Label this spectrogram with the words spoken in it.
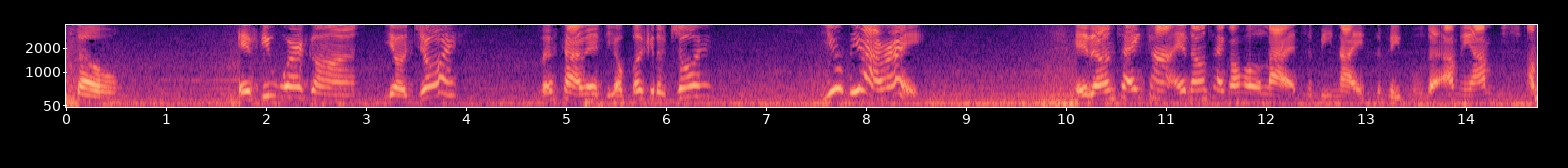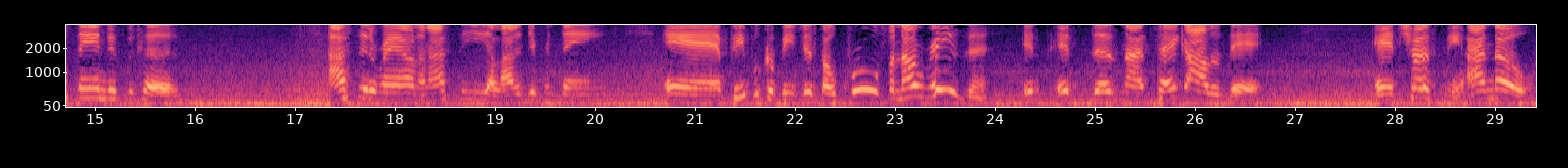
So if you work on your joy, let's call that your bucket of joy, you'll be all right. It don't take time. It don't take a whole lot to be nice to people. I mean, I'm I'm saying this because I sit around and I see a lot of different things, and people could be just so cruel for no reason. It it does not take all of that. And trust me, I know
